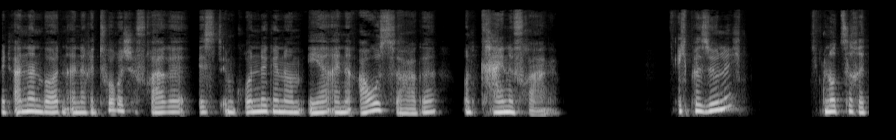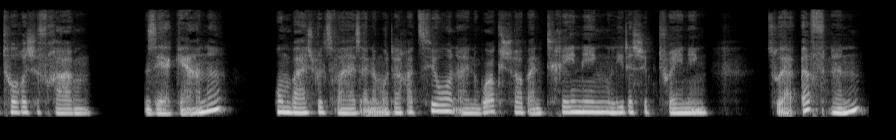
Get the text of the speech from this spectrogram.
Mit anderen Worten, eine rhetorische Frage ist im Grunde genommen eher eine Aussage und keine Frage. Ich persönlich nutze rhetorische Fragen sehr gerne, um beispielsweise eine Moderation, einen Workshop, ein Training, Leadership Training zu eröffnen,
